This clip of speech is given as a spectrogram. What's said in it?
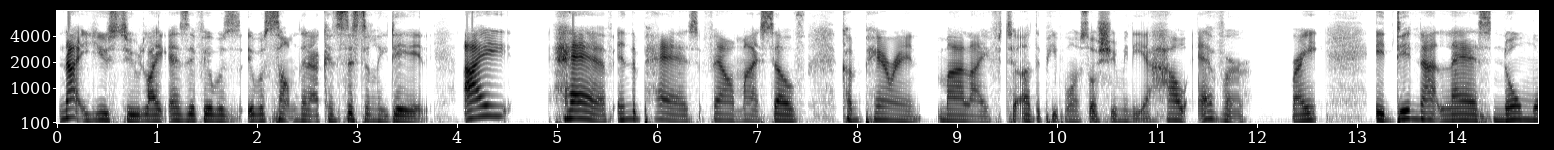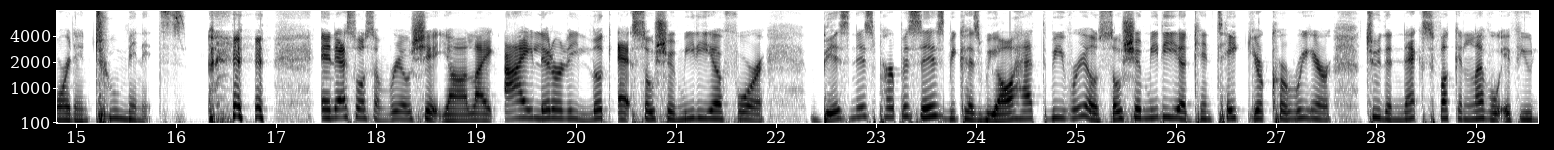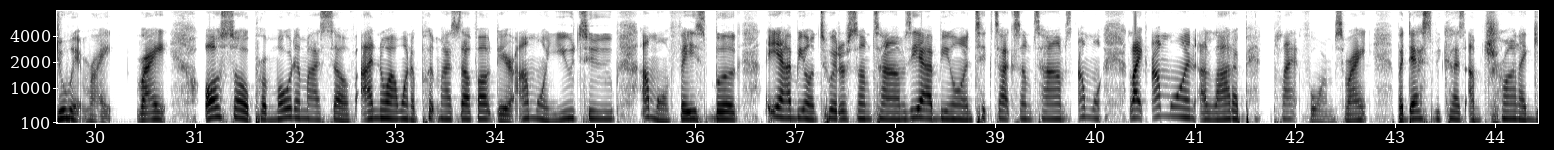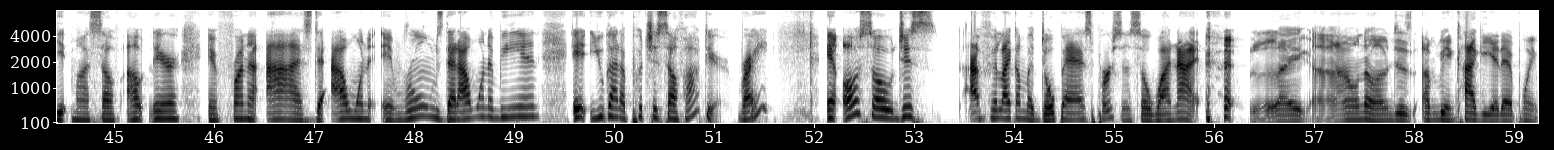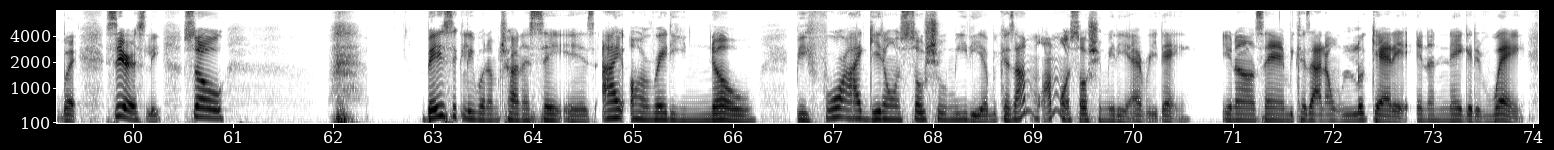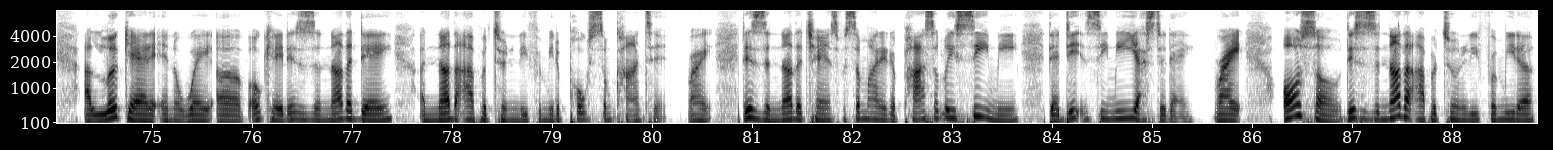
not used to like as if it was it was something that i consistently did. I have in the past found myself comparing my life to other people on social media. However, right, it did not last no more than two minutes. and that's on some real shit, y'all. Like, I literally look at social media for business purposes because we all have to be real. Social media can take your career to the next fucking level if you do it right right? Also, promoting myself. I know I want to put myself out there. I'm on YouTube, I'm on Facebook. Yeah, I be on Twitter sometimes. Yeah, I be on TikTok sometimes. I'm on like I'm on a lot of p- platforms, right? But that's because I'm trying to get myself out there in front of eyes that I want in rooms that I want to be in. It you got to put yourself out there, right? And also just I feel like I'm a dope ass person, so why not? like, I don't know. I'm just, I'm being cocky at that point. But seriously, so basically, what I'm trying to say is, I already know before I get on social media because I'm I'm on social media every day. You know what I'm saying? Because I don't look at it in a negative way. I look at it in a way of, okay, this is another day, another opportunity for me to post some content right? This is another chance for somebody to possibly see me that didn't see me yesterday, right? Also, this is another opportunity for me to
